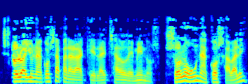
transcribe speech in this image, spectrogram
solo hay una cosa para la que la he echado de menos. Solo una cosa, ¿vale?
